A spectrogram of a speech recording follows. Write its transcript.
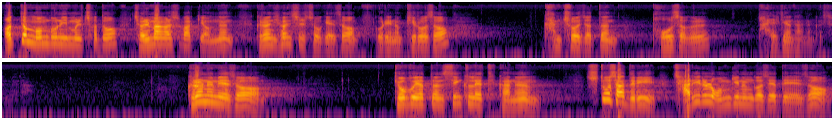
어떤 몸부림을 쳐도 절망할 수밖에 없는 그런 현실 속에서 우리는 비로소 감추어졌던 보석을 발견하는 것입니다. 그런 의미에서 교부였던 싱클레티카는 수도사들이 자리를 옮기는 것에 대해서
